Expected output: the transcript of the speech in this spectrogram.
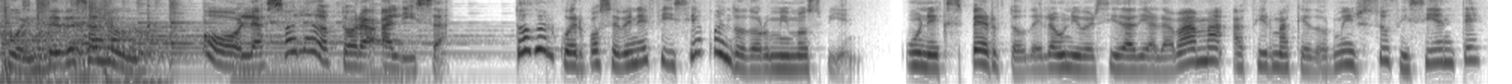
Fuente de salud. Hola, soy la doctora Alisa. Todo el cuerpo se beneficia cuando dormimos bien. Un experto de la Universidad de Alabama afirma que dormir suficiente,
